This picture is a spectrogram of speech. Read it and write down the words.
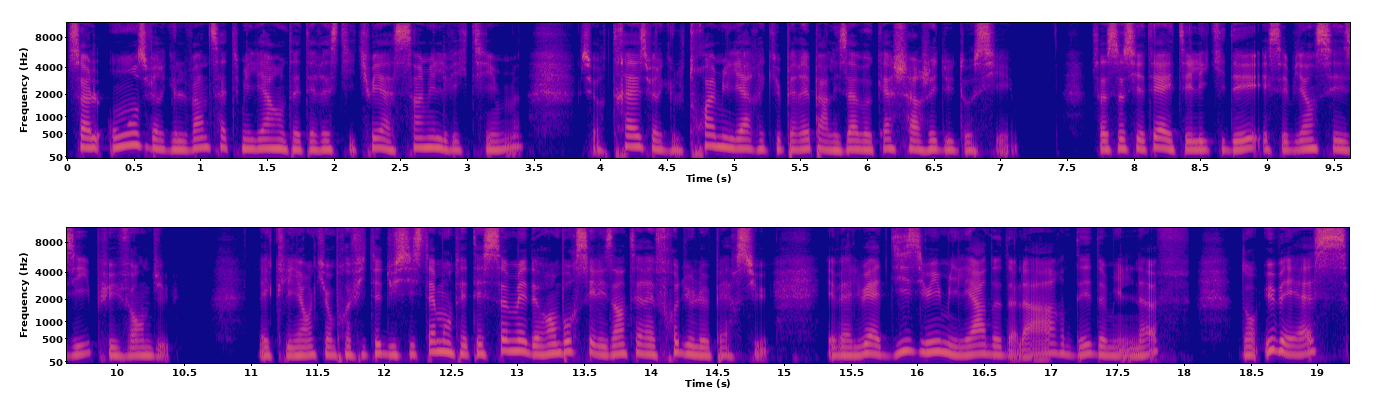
seuls 11,27 milliards ont été restitués à 5000 victimes, sur 13,3 milliards récupérés par les avocats chargés du dossier. Sa société a été liquidée et s'est bien saisie puis vendue. Les clients qui ont profité du système ont été sommés de rembourser les intérêts frauduleux perçus, évalués à 18 milliards de dollars dès 2009, dont UBS,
